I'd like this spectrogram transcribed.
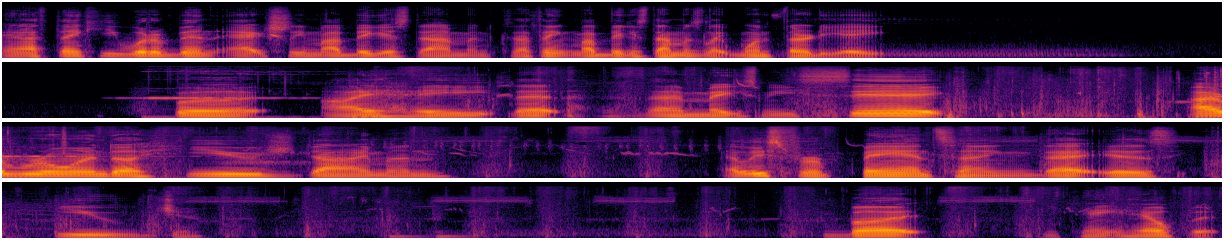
And I think he would have been actually my biggest diamond because I think my biggest diamond is like 138. But I hate that. That makes me sick. I ruined a huge diamond. At least for Banteng, that is huge. But you can't help it.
